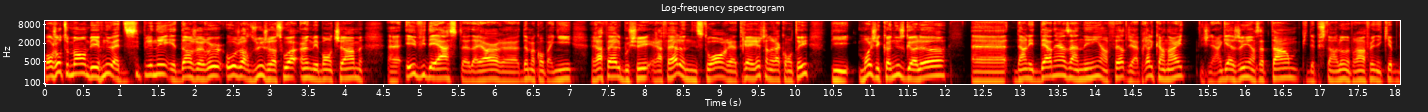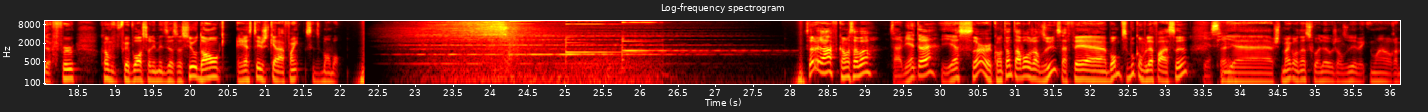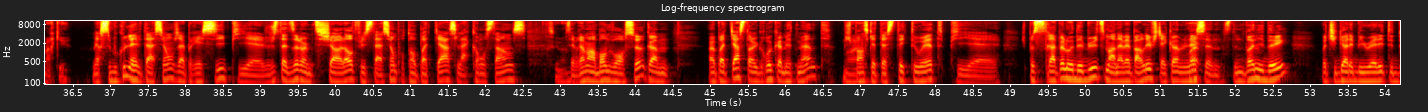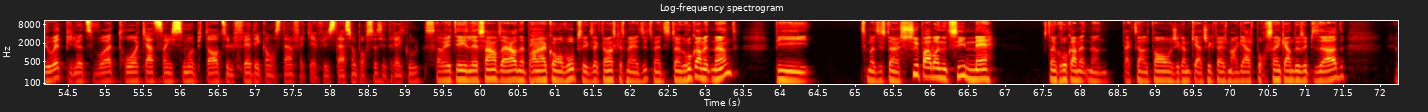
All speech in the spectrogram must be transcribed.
Bonjour tout le monde, bienvenue à Discipliné et Dangereux. Aujourd'hui, je reçois un de mes bons chums euh, et vidéaste d'ailleurs euh, de ma compagnie, Raphaël Boucher. Raphaël a une histoire euh, très riche à nous raconter. Puis moi, j'ai connu ce gars-là dans les dernières années. En fait, j'ai appris à le connaître. Je l'ai engagé en septembre. Puis depuis ce temps-là, on a vraiment fait une équipe de feu, comme vous pouvez voir sur les médias sociaux. Donc, restez jusqu'à la fin, c'est du bonbon. Salut Raph, comment ça va? Ça va bien, toi? Yes, sir. Content de t'avoir aujourd'hui. Ça fait un bon petit bout qu'on voulait faire ça. Yes, Puis euh, je suis bien content que tu sois là aujourd'hui avec moi, remarqué. Merci beaucoup de l'invitation, j'apprécie. Puis euh, juste te dire un petit shout-out, félicitations pour ton podcast, La Constance. C'est vraiment bon de voir ça. Comme un podcast, c'est un gros commitment. Je pense que tu stick to it. Puis euh, je sais pas si tu te rappelles au début, tu m'en avais parlé, j'étais comme, listen, c'est une bonne idée but you gotta be ready to do it. Puis là, tu vois, 3, 4, 5, 6 mois plus tard, tu le fais, t'es constant. Fait que félicitations pour ça, c'est très cool. Ça avait été l'essence d'ailleurs de notre première convo, puis c'est exactement ce que tu m'as dit. Tu m'as dit c'est un gros commitment, puis tu m'as dit c'est un super bon outil, mais c'est un gros commitment. Fait que dans le fond, j'ai comme catché que je m'engage pour 52 épisodes.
